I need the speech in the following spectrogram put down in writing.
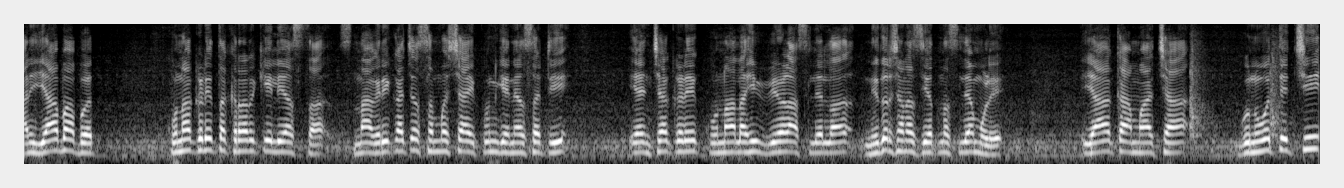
आणि याबाबत कुणाकडे तक्रार केली असता नागरिकाच्या समस्या ऐकून घेण्यासाठी यांच्याकडे कुणालाही वेळ असलेला निदर्शनास येत नसल्यामुळे या कामाच्या गुणवत्तेची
